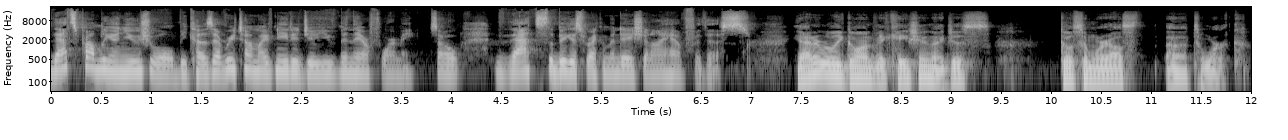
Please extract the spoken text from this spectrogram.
that's probably unusual because every time I've needed you, you've been there for me. So that's the biggest recommendation I have for this. Yeah, I don't really go on vacation. I just go somewhere else uh, to work.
